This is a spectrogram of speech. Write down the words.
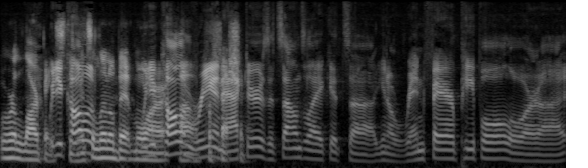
We were larping. When you call it's them- a little bit more. when you call them uh, reenactors, it sounds like it's uh, you know Ren Fair people or uh,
